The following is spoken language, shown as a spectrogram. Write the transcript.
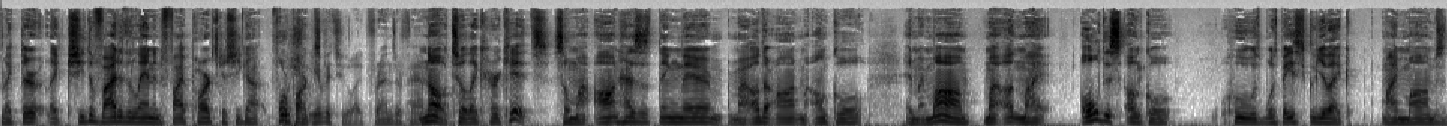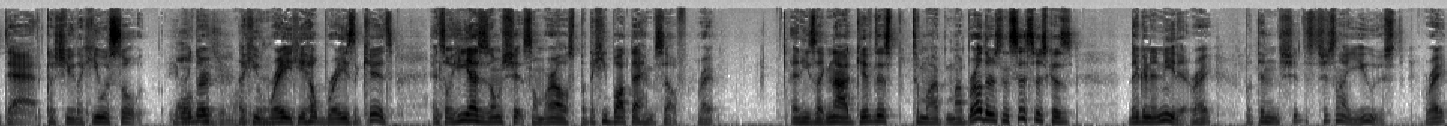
Like they're like she divided the land into five parts because she got four Who'd she parts. give it to like friends or family? No, to like her kids. So my aunt has a thing there. My other aunt, my uncle, and my mom. My uh, my oldest uncle, who was, was basically like my mom's dad, because she like he was so like, older, your mom, like he yeah. raised he helped raise the kids, and so he has his own shit somewhere else. But he bought that himself, right? And he's like, nah, give this to my my brothers and sisters because they're gonna need it, right? But then shit's just not used, right?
